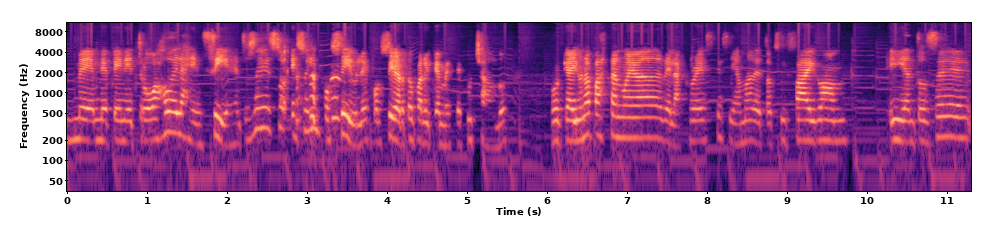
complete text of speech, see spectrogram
me, me, penetró bajo de las encías. Entonces eso, eso es imposible, por cierto, para el que me esté escuchando, porque hay una pasta nueva de la Crest que se llama Detoxify Gum, y entonces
